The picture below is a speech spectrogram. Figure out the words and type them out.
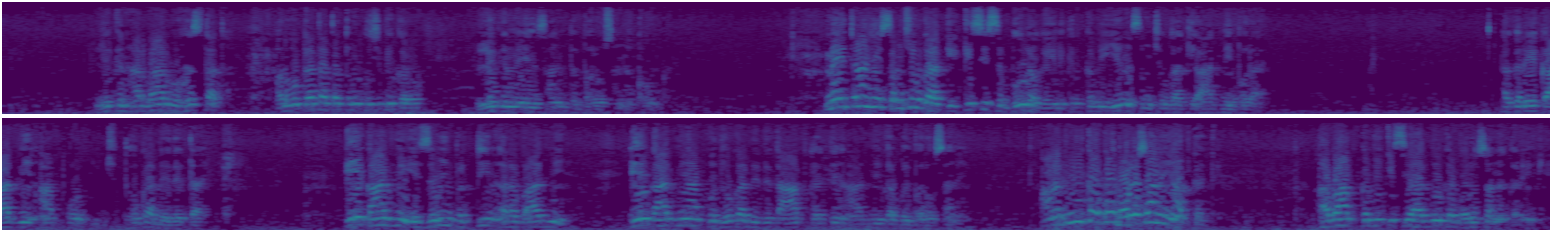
लेकिन हर बार वो हंसता था और वो कहता था, तुम कुछ भी करो, लेकिन मैं इंसान पर भरोसा न कहूँगा मैं इतना ही समझूँगा कि किसी से भूल हो गई, लेकिन कभी ये ना समझूँगा कि आदमी बुरा है। अगर एक आदमी आपको धोखा दे देता है, एक आदमी इस ज़मीन पर तीन अरब आदमी एक आदमी आपको धोखा दे देता, आप कहते हैं, आदमी का कोई भरोसा नहीं। आदमी का कोई भरोसा नहीं, आप कहते अब आप कभी किसी आदमी का भरोसा न करेंगे।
